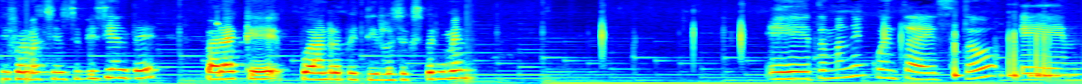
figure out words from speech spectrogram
información suficiente para que puedan repetir los experimentos. Eh, tomando en cuenta esto, em,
